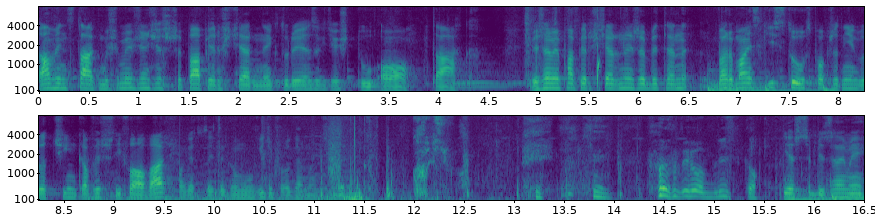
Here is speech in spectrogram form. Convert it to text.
A więc tak, musimy wziąć jeszcze papier ścierny, który jest gdzieś tu. O, tak. Bierzemy papier ścierny, żeby ten barmański stół z poprzedniego odcinka wyszlifować. Mogę tutaj tego mówić, bo ogarnąć Kurwa. Ale było blisko. Jeszcze bierzemy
